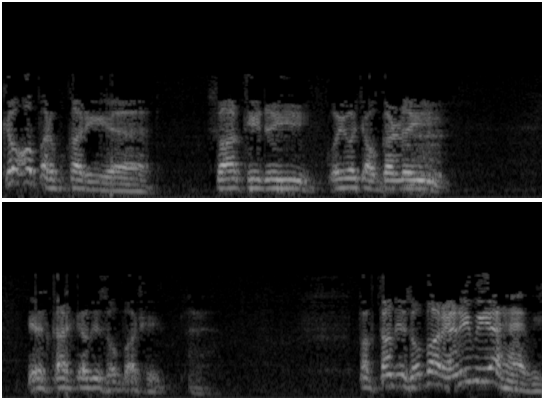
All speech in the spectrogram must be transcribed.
ਕਿਉਂ? ਉਹ ਪਰਉਪਕਾਰੀ ਹੈ। ਸਵਾਰਥੀ ਨਹੀਂ ਕੋਈ ਉਹ ਚੌਗੜ ਨਹੀਂ। ਇਸ ਕਰਕੇ ਉਹਦੀ ਸੋਭਾ ਠੀਕ ਭਗਤਾਂ ਦੀ ਸੋਭਾ ਰਹਿਣੀ ਵੀ ਹੈ ਹੈ ਵੀ।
